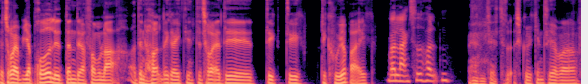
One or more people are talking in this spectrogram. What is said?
Jeg tror, jeg, jeg prøvede lidt den der formular, og den holdt ikke rigtigt. Det tror jeg, det, det, det, det kunne jeg bare ikke. Hvor lang tid holdt den? Det, det ved jeg sgu ikke, indtil jeg var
